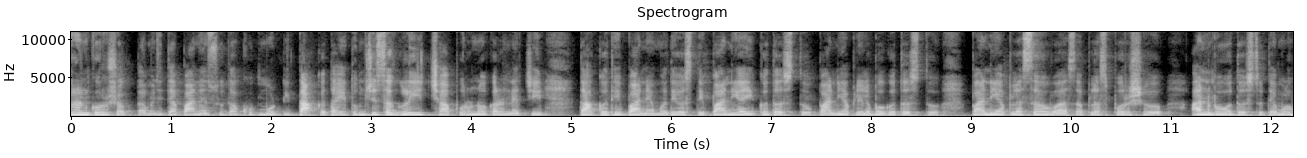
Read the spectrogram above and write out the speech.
ग्रहण करू शकता. म्हणजे त्या पाण्यातसुद्धा खूप मोठी ताकद आहे. तुमची सगळी इच्छा पूर्ण करण्याची ताकद हे पाण्यामध्ये असते. पाणी ऐकत असतं. पाणी आपल्याला बघत असतं. पाणी आपला सहवास आपला स्पर्श अनुभवत असतं. त्यामुळं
